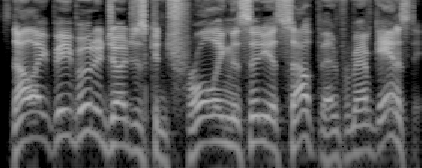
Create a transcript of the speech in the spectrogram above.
it's not like Pete Buttigieg is controlling the city of South Bend from Afghanistan.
